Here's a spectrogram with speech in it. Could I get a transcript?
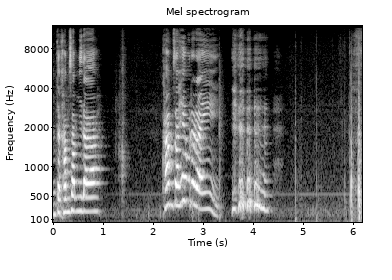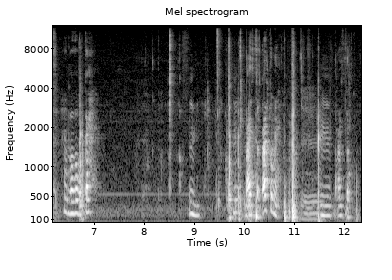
일단 감사합니다. 감사해 버려라잉. 한번 먹어볼까? 음, 음 맛있어 깔끔해. 음. 음 맛있어.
